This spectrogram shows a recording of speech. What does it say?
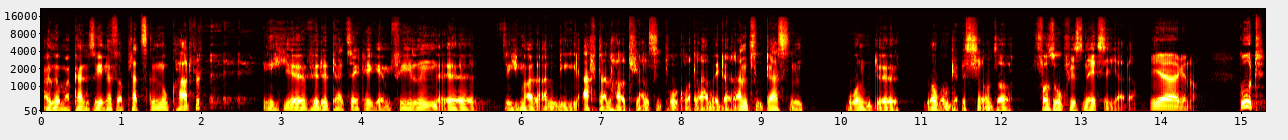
Also man kann sehen, dass er Platz genug hat. Ich äh, würde tatsächlich empfehlen, äh, sich mal an die 8,5 Pflanzen pro Quadratmeter ranzutasten. Und äh, ja gut, das ist ja unser Versuch fürs nächste Jahr da. Ja, genau. Gut,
